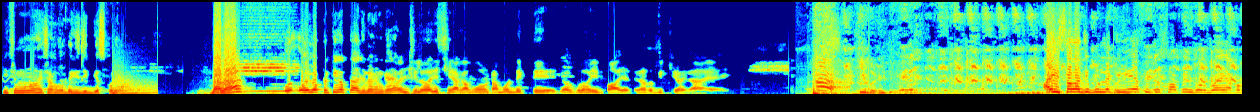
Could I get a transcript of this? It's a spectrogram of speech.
কিছু মনে হয়েছে আমাকে দেখি জিজ্ঞেস করি। দাদা ওই লোকটা কি করতে আসছিল এখানকে বলছিল যে ছেঁড়া কাপড় টাপড় দেখতে জলপুরা ঈদ পাওয়া যায় না তো বিক্রি হয় না এই। আই সালাজি বললে কি এসি তো শপিং করব এখন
